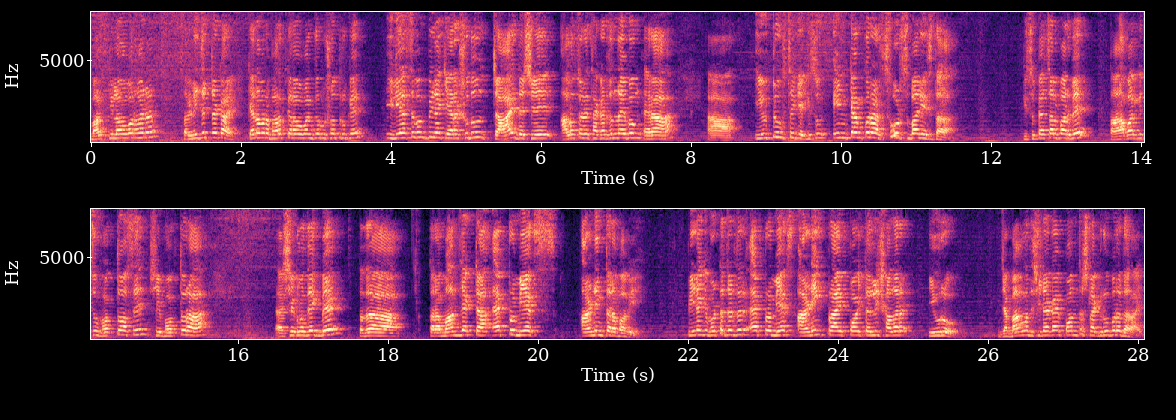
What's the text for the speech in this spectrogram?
ভারত কি লাভবান হয় না? তাহলে নিজের টাকায়। কেন আমরা ভারতকে লাভবান করব শত্রুকে? ইলিয়াস এবং পিনাকি, এরা শুধু চায় দেশে আলোচনায় থাকার জন্য এবং এরা ইউটিউব থেকে কিছু ইনকাম করার সোর্স বানিয়েছে তারা। কিছু পেঁচাল পারবে, তার আবার কিছু ভক্ত আছে, সেই ভক্তরা সেগুলো দেখবে, তারা তারা মান্থলি একটা অ্যাপ্রোমিয়াক্স আর্নিং তারা পাবে। পিনাকি ভট্টাচার্যের অ্যাপ্রোমিয়াক্স আর্নিং প্রায় পঁয়তাল্লিশ হাজার ইউরো যা বাংলাদেশি টাকায় পঞ্চাশ লাখের উপরে দাঁড়ায়।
